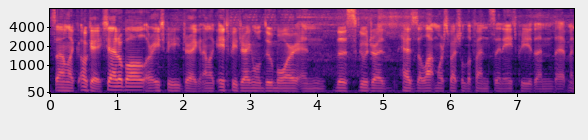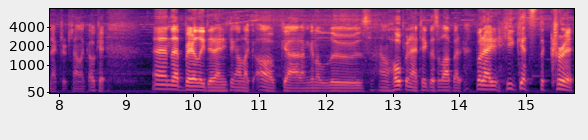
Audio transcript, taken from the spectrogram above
So I'm like, okay, Shadow Ball or HP Dragon. I'm like, HP Dragon will do more, and this Goodra has a lot more special defense and HP than that Manectric. So I'm like, okay, and that barely did anything. I'm like, oh god, I'm gonna lose. I'm hoping I take this a lot better. But I he gets the crit.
